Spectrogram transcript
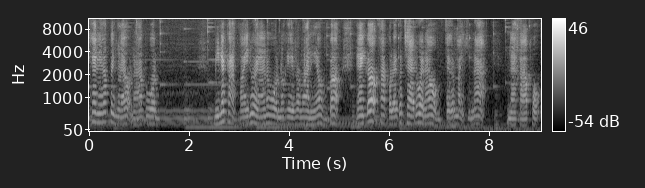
แค่นี้ก็เป็นแล้วนะครับทุกคน มีหน้ากากไฟด้วยนะทุกคนโอเคประมาณนี้ผมก็ยังไงก็ฝากกดไลค์กดแชร์ด้วยนะผมเจอกันใหม่คลิปหน้านะครับผม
